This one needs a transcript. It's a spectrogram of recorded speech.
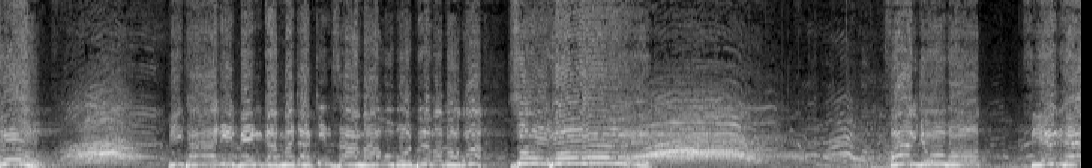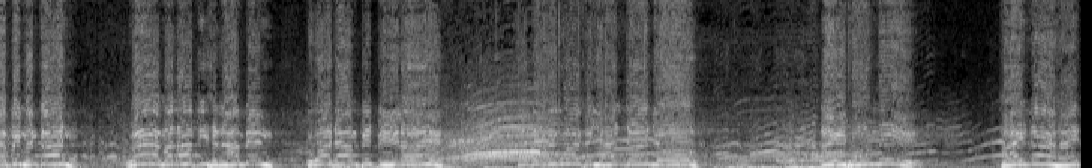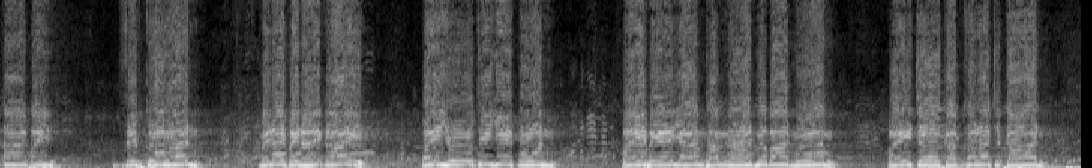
สู้พิธานี่บินกลับมาจากกินซามาอุบลเพื่อมาบอกว่า สู้เว้ยฟังอยู่บอก เสียงแห่ไปเหมือนกัน แวะมารับที่สนามบิน ตัวดำปิดปีเลย สิบกว่าวัน ไม่ได้ไปไหนไกล ไปอยู่ที่ญี่ปุ่น ไปพยายามทำงานเพื่อบ้านเมือง ไปเจอกับข้าราชการ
